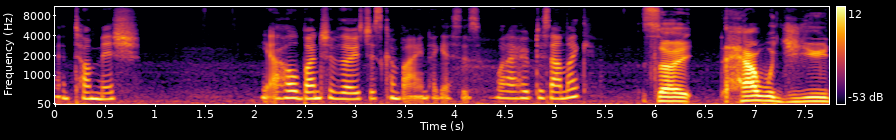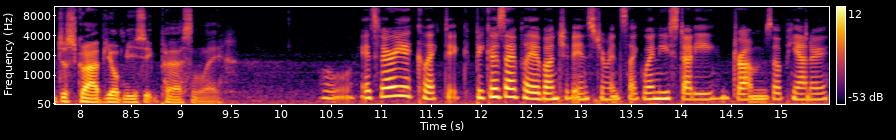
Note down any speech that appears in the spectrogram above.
and Tom Misch. Yeah, a whole bunch of those just combined, I guess, is what I hope to sound like. So, how would you describe your music personally? Ooh, it's very eclectic because I play a bunch of instruments. Like when you study drums or piano,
